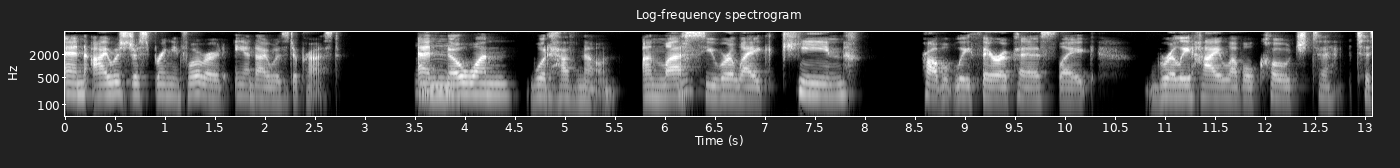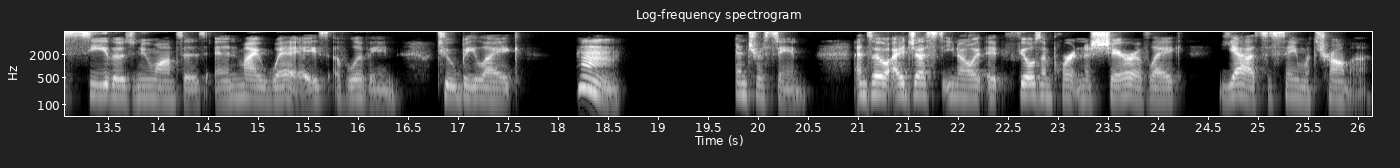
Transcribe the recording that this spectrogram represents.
And I was just bringing forward and I was depressed. And Mm. no one would have known unless you were like keen probably therapist like really high level coach to to see those nuances in my ways of living to be like hmm interesting. And so i just you know it, it feels important to share of like yeah it's the same with trauma.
